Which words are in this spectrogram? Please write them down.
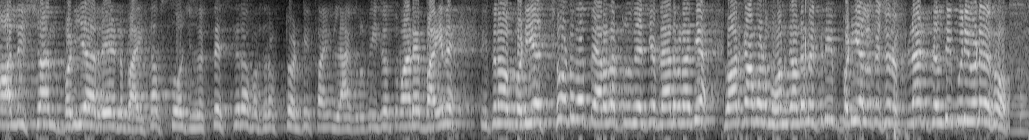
आलिशान बढ़िया रेट भाई साहब, सोच सकते, सिर्फ़ और सिर्फ़ 25 लाख रुपए जो तुम्हारे भाई ने इतना बढ़िया छोटा सा प्यारा two B H K flat बना दिया। द्वारका मोड़ मोहन गार्डन में इतनी बढ़िया लोकेशन है। फ्लैट जल्दी पूरी वीडियो देखो।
